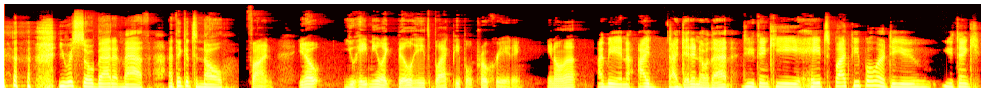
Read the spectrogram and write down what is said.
you were so bad at math. I think it's null. Fine. You know, you hate me like Bill hates black people procreating. You know that? I mean, I I didn't know that. Do you think he hates black people or do you you think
